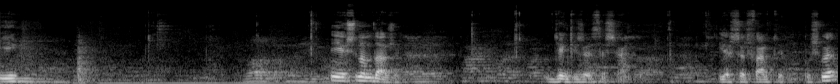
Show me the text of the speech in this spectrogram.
i, się nam darzy. Dzięki, że jesteście. Jeszcze czwarty posiłek.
